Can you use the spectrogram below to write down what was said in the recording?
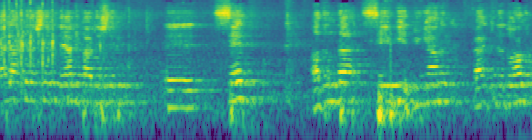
Değerli arkadaşlarım, değerli kardeşlerim, e, SEV adında sevgi, dünyanın belki de doğanın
